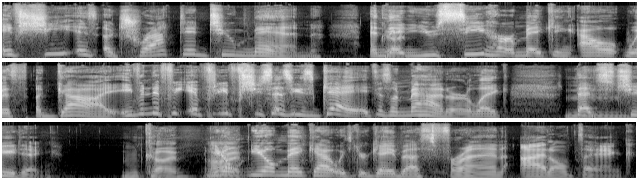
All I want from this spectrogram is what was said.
If she is attracted to men and Okay. then you see her making out with a guy, even if if if she says he's gay, it doesn't matter. Like that's mm. cheating. Okay. You don't right. you don't make out with your gay best friend. I don't think.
